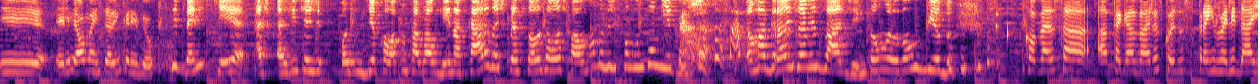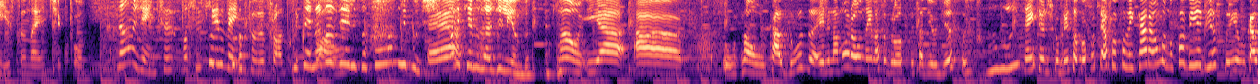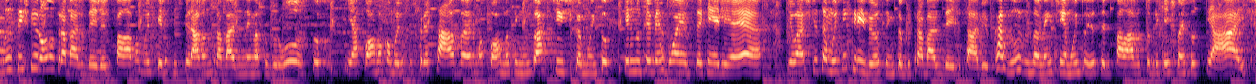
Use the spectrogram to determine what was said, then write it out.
E ele realmente era incrível. Se bem que as- a, gente hoje em dia coloca um casal gay na cara das pessoas, elas falam, não, mas eles são muito amigos. é uma grande amizade, então eu não duvido. começa a pegar várias coisas pra invalidar isso, né? Tipo, não, gente, cês- vocês que veem tudo pro lado Não tem nada sexual. a ver, eles só são amigos. É. Olha que amizade linda. Não, e a. a o- não, o Cazuza, ele namorou o Ney Mato Grosso, vocês sabiam disso? Uhum. Gente, eu descobri isso há pouco tempo. Eu falei, caramba, não sabia disso. E o Cazuza se inspirou no trabalho dele. Ele falava muito que ele se inspirava no trabalho do Ney Mato Grosso. E a forma como ele se expressava era uma forma, assim, muito artística, muito... que ele não tinha vergonha de ser quem ele é. E eu acho que isso é muito incrível, assim, sobre o trabalho dele, sabe? O Cazuza também tinha muito isso. Ele falava sobre questões sociais.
